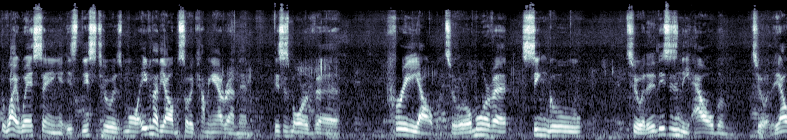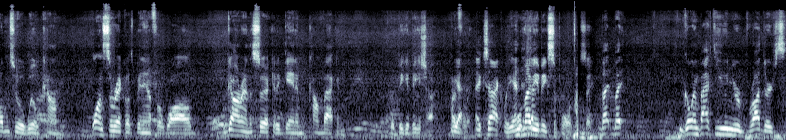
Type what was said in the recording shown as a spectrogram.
the way we're seeing it is this tour is more, even though the album's sort of coming out around then, this is more of a pre-album tour or more of a single tour. This isn't the album tour. The album tour will come once the record's been out for a while. We'll go around the circuit again and we'll come back and have a bigger, bigger show. Hopefully. Yeah, exactly. Or And maybe that- a big support. We'll see. but but going back to you and your brothers,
